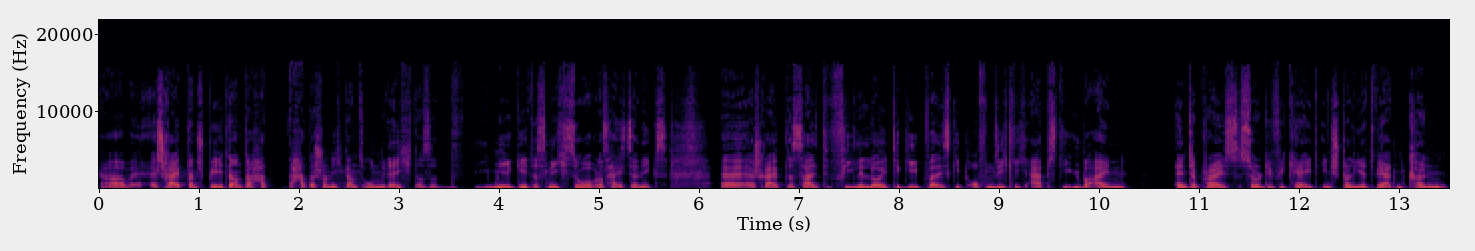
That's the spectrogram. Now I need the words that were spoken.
Ja, aber er schreibt dann später, und da hat, da hat er schon nicht ganz unrecht, also mir geht es nicht so, aber das heißt ja nichts. Äh, er schreibt, dass es halt viele Leute gibt, weil es gibt offensichtlich Apps, die über ein Enterprise Certificate installiert werden können,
